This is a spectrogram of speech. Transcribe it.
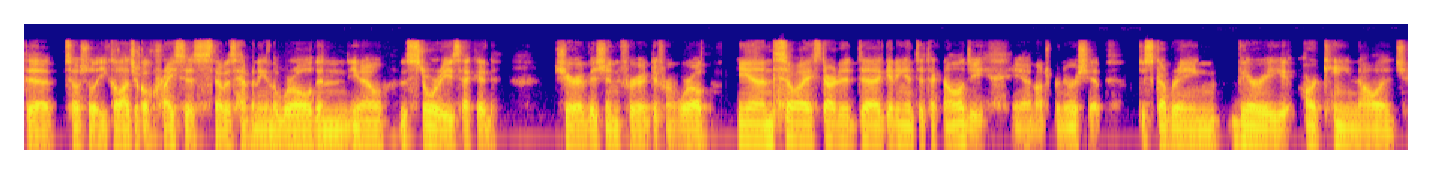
the social ecological crisis that was happening in the world and, you know, the stories that could share a vision for a different world. And so I started uh, getting into technology and entrepreneurship, discovering very arcane knowledge,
